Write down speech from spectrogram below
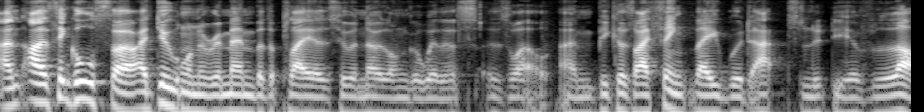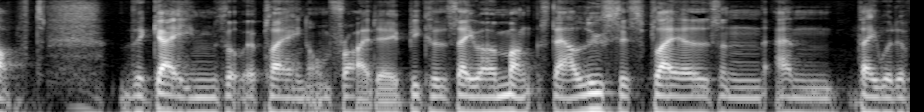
And I think also I do want to remember the players who are no longer with us as well, and because I think they would absolutely have loved the games that we're playing on Friday because they were amongst our loosest players and, and they would have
